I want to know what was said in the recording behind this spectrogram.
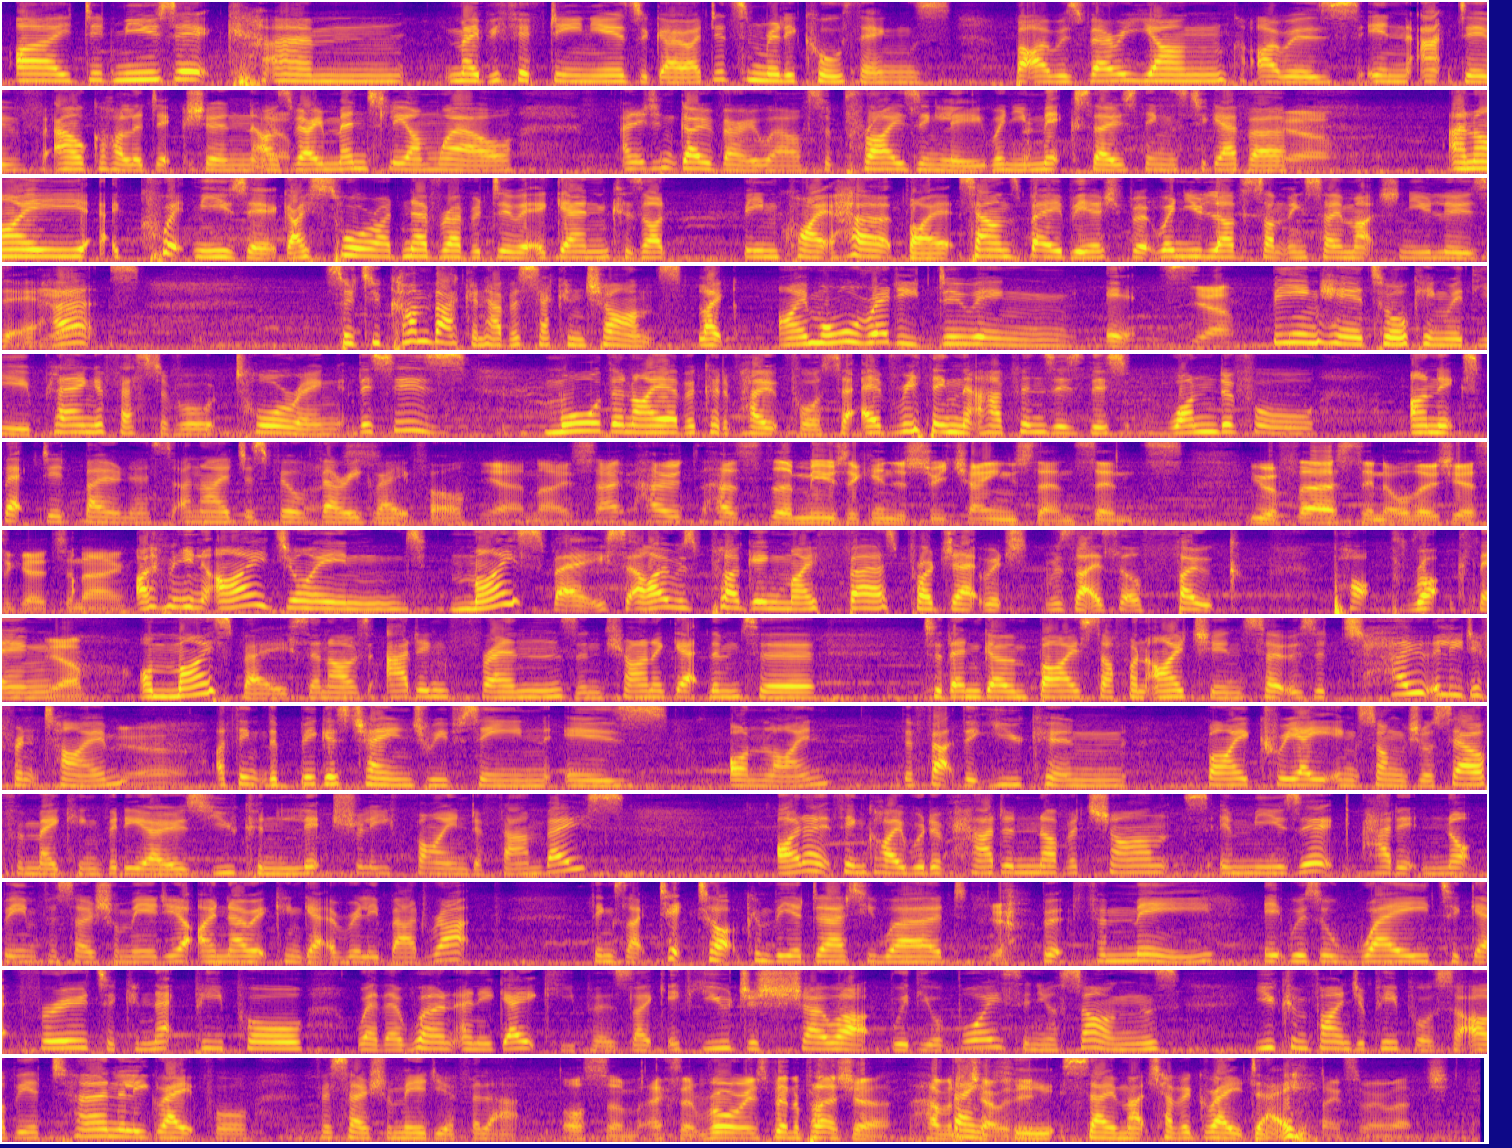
I did music um, maybe 15 years ago. I did some really cool things, but I was very young. I was in active alcohol addiction. I was very mentally unwell, and it didn't go very well, surprisingly, when you mix those things together. Yeah. And I quit music. I swore I'd never ever do it again because I'd been quite hurt by it. Sounds babyish, but when you love something so much and you lose it, it Yeah. hurts. So to come back and have a second chance, like I'm already doing it. Yeah. Being here talking with you, playing a festival, touring, this is more than I ever could have hoped for. So everything that happens is this wonderful, unexpected bonus, and I just feel very grateful. Yeah, nice. How, how has the music industry changed then since you were first in all those years ago to now? I mean, I joined MySpace. I was plugging my first project, which was like this little folk pop rock thing, Yeah. on MySpace, and I was adding friends and trying to get them to to then go and buy stuff on iTunes. So it was a totally different time. Yeah. I think the biggest change we've seen is online. The fact that you can, by creating songs yourself and making videos, you can literally find a fan base. I don't think I would have had another chance in music had it not been for social media. I know it can get a really bad rap. Things like TikTok can be a dirty word. Yeah. But for me, it was a way to get through, to connect people where there weren't any gatekeepers. Like if you just show up with your voice and your songs, you can find your people. So I'll be eternally grateful for social media for that. Awesome, excellent. Rory, it's been a pleasure having Thank a chat with you Thank you. so much. Have a great day. Thanks very much.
